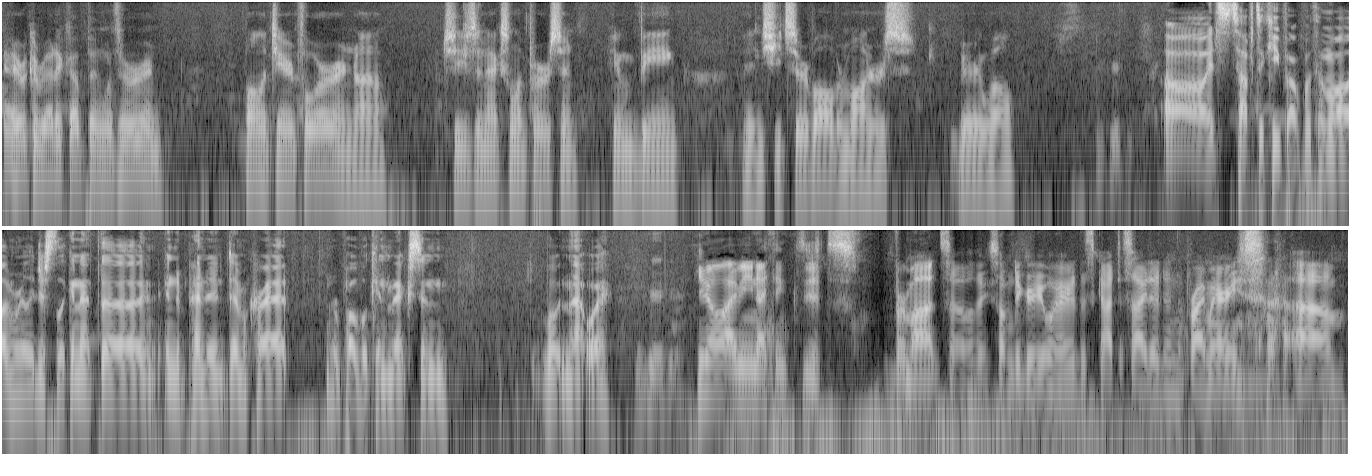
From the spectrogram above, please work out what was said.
Erica Reddick, I've been with her and volunteering for her, and uh, she's an excellent person, human being, and she'd serve all of Vermonters very well. Oh, it's tough to keep up with them all. I'm really just looking at the independent Democrat and Republican mix and voting that way. You know, I mean, I think it's Vermont, so there's some degree where this got decided in the primaries. um,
